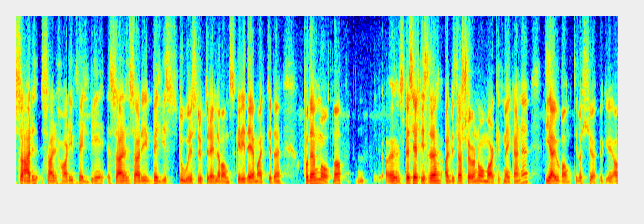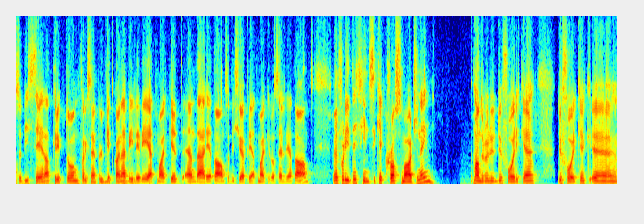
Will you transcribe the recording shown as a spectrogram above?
så er, så er, de veldig, så er, så er de veldig store strukturelle vansker i det markedet. På den måten at Eh, spesielt disse arbitrasjørene og marketmakerne, de er jo vant til å kjøpe altså De ser at kryptoen, f.eks. bitcoin, er billigere i ett marked enn det er i et annet, så de kjøper i et marked og selger i et annet. Men fordi det fins ikke cross-margining, med andre ord, du får ikke, du får ikke eh,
